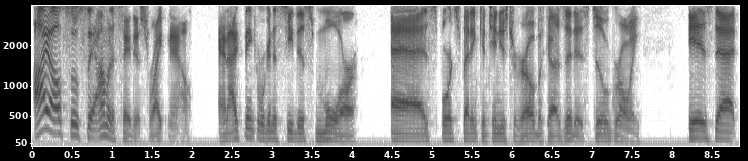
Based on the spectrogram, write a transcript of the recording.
I also say, I'm going to say this right now, and I think we're going to see this more as sports betting continues to grow because it is still growing. Is that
